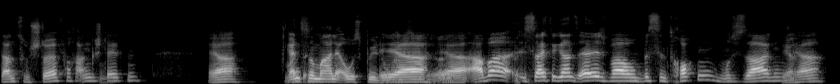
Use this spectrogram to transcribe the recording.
dann zum Steuerfachangestellten. Ja. Ganz normale Ausbildung. Ja, du, ja, aber ich sage dir ganz ehrlich, war auch ein bisschen trocken, muss ich sagen. Ja. ja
